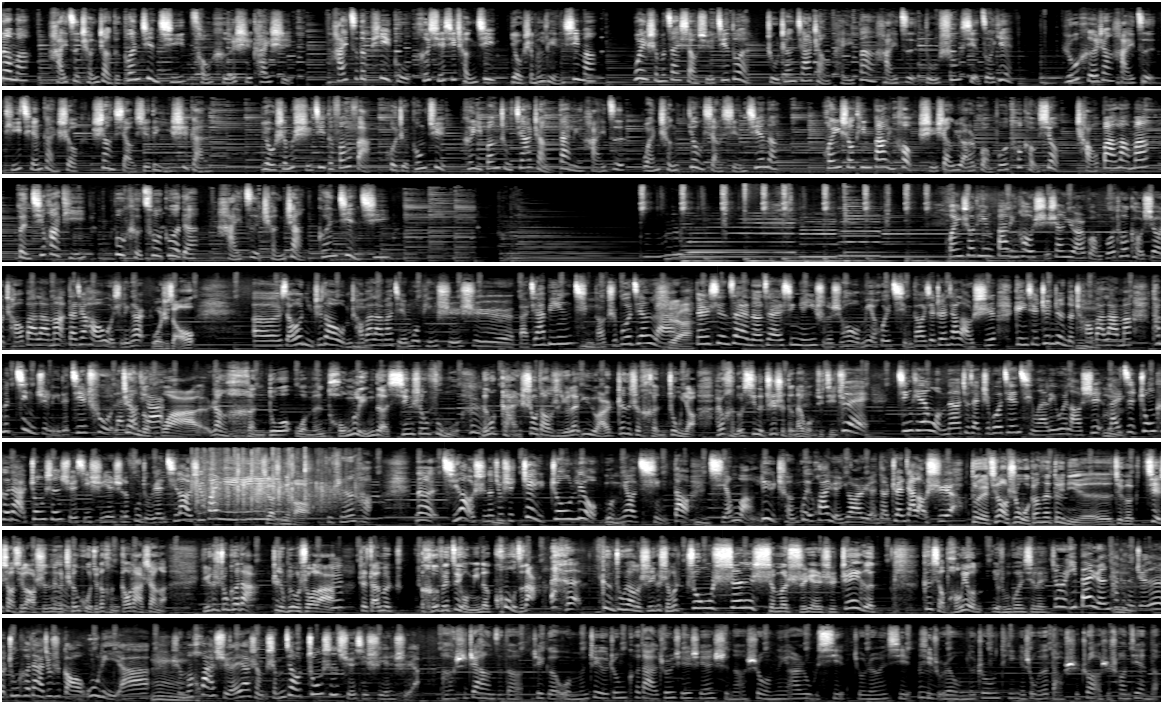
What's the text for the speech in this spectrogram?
那么孩子成长的关键期从何时开始？孩子的屁股和学习成绩有什么联系吗？为什么在小学阶段主张家长陪伴孩子读书写作业？如何让孩子提前感受上小学的仪式感？有什么实际的方法或者工具可以帮助家长带领孩子完成幼小衔接呢？欢迎收听八零后时尚育儿广播脱口秀《潮爸辣妈》，本期话题：不可错过的孩子成长关键期。欢迎收听八零后时尚育儿广播脱口秀《潮爸辣妈》，大家好，我是灵儿，我是小欧。呃，小欧，你知道我们潮爸辣妈节目平时是把嘉宾请到直播间来，是啊。但是现在呢，在新年伊始的时候，我们也会请到一些专家老师，跟一些真正的潮爸辣妈，他们近距离的接触来聊天。这样的话，让很多我们同龄的新生父母能够感受到的是，原来育儿真的是很重要，还有很多新的知识等待我们去汲取。对。今天我们呢就在直播间请来了一位老师，来自中科大终身学习实验室的副主任齐老师，欢迎。齐老师你好，主持人好。那齐老师呢，就是这周六我们要请到前往绿城桂花园幼儿园的专家老师。对，齐老师，我刚才对你这个介绍齐老师的那个称呼，我觉得很高大上啊。一个是中科大，这就不用说了，这咱们合肥最有名的裤子大。更重要的是一个什么终身什么实验室，这个跟小朋友有什么关系嘞？就是一般人他可能觉得中科大就是搞物理呀，什么化学呀，什么什么叫终身学习实验室呀？啊，是这样子的，这个我们这个中科大的终身学习实验室呢，是我们那个二十五系就人文系系主任我们的周荣听，也是我的导师周老师创建的。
